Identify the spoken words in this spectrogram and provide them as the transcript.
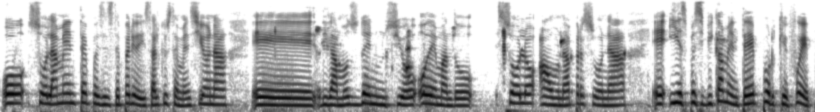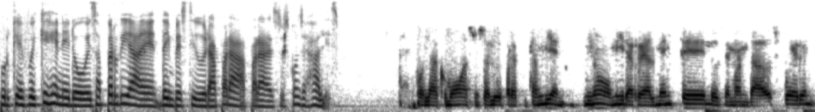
o solamente, pues, este periodista al que usted menciona, digamos, denunció o demandó solo a una persona y específicamente por qué fue, por qué fue que generó esa pérdida de, investidura para, para estos concejales? Hola, ¿cómo vas? Un saludo para ti también. No, mira, realmente los demandados fueron,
